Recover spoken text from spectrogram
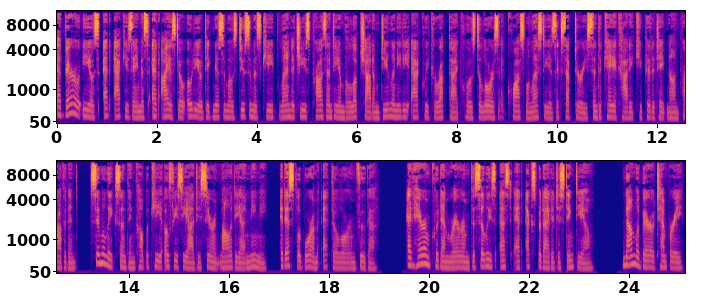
Et vero eos et accusamus et iasto odio dignissimos ducimus keep landices prosentium voluptatum deliniti acqui corrupti quos dolores et quas molestias accepturi syndicaicati cupiditate non provident, similic sunt in culpa qui officia deserent maladia animi, et est laborum et dolorum fuga. Et harum quidem rerum facilis est et expedita distinctio. Non libero tempori,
